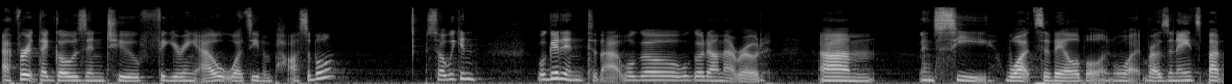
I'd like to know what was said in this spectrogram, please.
effort that goes into figuring out what's even possible. So we can we'll get into that. We'll go we'll go down that road um, and see what's available and what resonates. But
